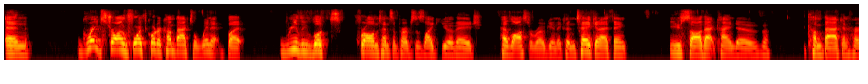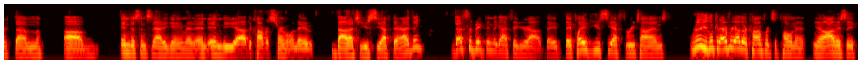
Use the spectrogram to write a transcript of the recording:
And great strong fourth quarter comeback to win it, but really looked for all intents and purposes like U of H had lost a road game they couldn't take. And I think you saw that kind of come back and hurt them um, in the Cincinnati game and, and in the uh, the conference tournament when they bowed out to UCF there. And I think that's the big thing they got to figure out. They they played UCF three times. Really, you look at every other conference opponent. You know, obviously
